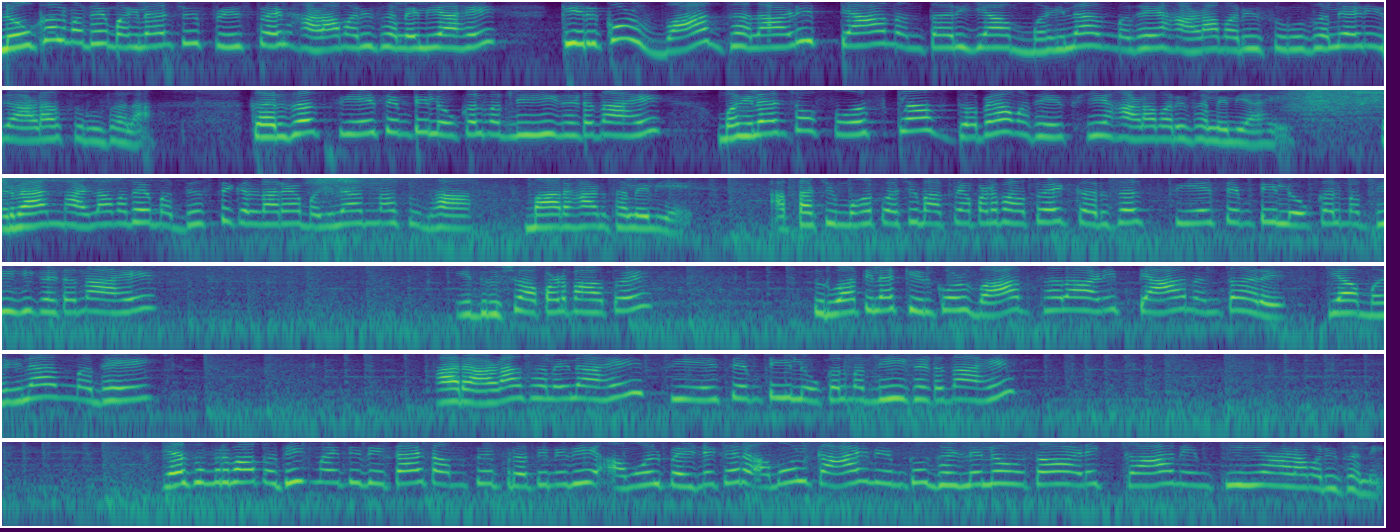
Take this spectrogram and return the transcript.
लोकलमध्ये महिलांची फ्रीस्टाईल हाणामारी झालेली आहे. किरकोळ वाद झाला आणि त्यानंतर या महिलांमध्ये हाणामारी सुरू झाली आणि राडा सुरू झाला. कर्जत सीएसएमटी लोकलमधली ही घटना आहे. महिलांच्या फर्स्ट क्लास डब्यामध्येच ही हाणामारी झालेली आहे. दरम्यान भांडणामध्ये मध्यस्थी करणाऱ्या महिलांना सुद्धा मारहाण झालेली आहे. आताची महत्वाची बातमी आपण पाहतोय. कर्जत सीएसएमटी लोकलमधली ही घटना आहे. ही दृश्य आपण पाहतोय. सुरुवातीला किरकोळ वाद झाला आणि त्यानंतर या महिलांमध्ये हा राडा झालेला आहे. सीएसएमटी लोकलमधली ही घटना आहे. या संदर्भात अधिक माहिती देत आहेत आमचे प्रतिनिधी अमोल पेडणेकर. अमोल काय नेमकं घडलेलं होतं आणि का नेमकी ही हाणामारी झाली?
